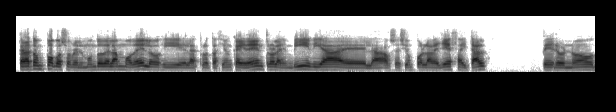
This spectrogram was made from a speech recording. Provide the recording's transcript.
trata un poco sobre el mundo de las modelos y la explotación que hay dentro, la envidia, eh, la obsesión por la belleza y tal, pero no,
